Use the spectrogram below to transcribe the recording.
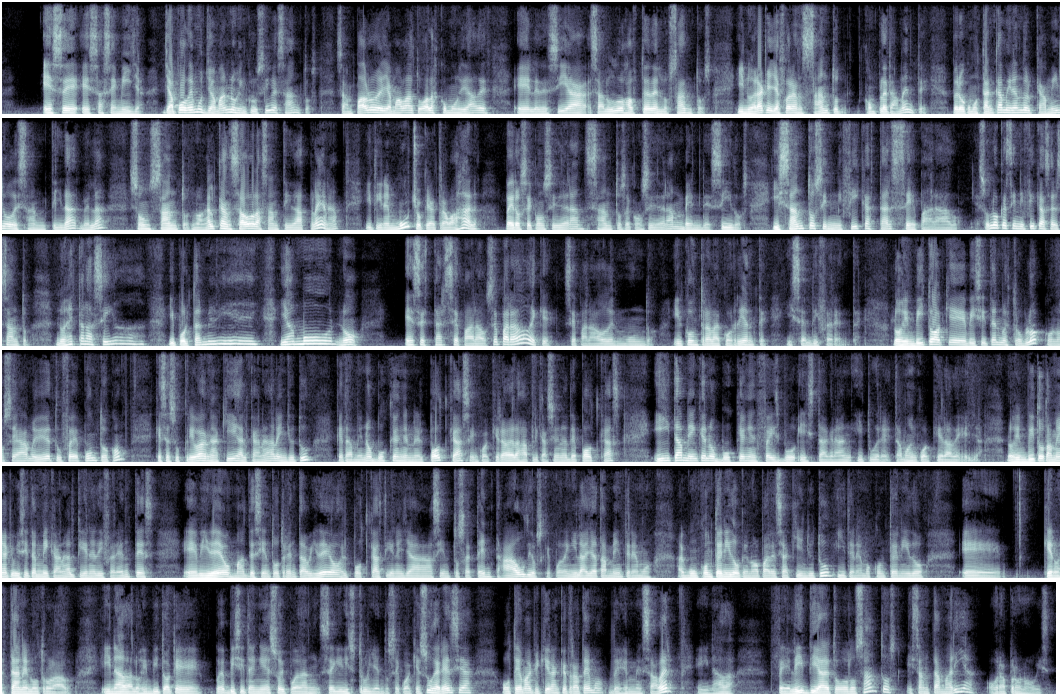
ese, esa semilla. Ya podemos llamarnos inclusive santos. San Pablo le llamaba a todas las comunidades, eh, le decía saludos a ustedes los santos. Y no era que ya fueran santos completamente, pero como están caminando el camino de santidad, ¿verdad? Son santos, no han alcanzado la santidad plena y tienen mucho que trabajar, pero se consideran santos, se consideran bendecidos. Y santo significa estar separado. Eso es lo que significa ser santo. No es estar así ah, y portarme bien y amor. No, es estar separado. ¿Separado de qué? Separado del mundo. Ir contra la corriente y ser diferente. Los invito a que visiten nuestro blog, conoceamevivetufe.com, que se suscriban aquí al canal en YouTube, que también nos busquen en el podcast, en cualquiera de las aplicaciones de podcast, y también que nos busquen en Facebook, Instagram y Twitter. Estamos en cualquiera de ellas. Los invito también a que visiten mi canal, tiene diferentes eh, videos, más de 130 videos. El podcast tiene ya 170 audios que pueden ir allá también. Tenemos algún contenido que no aparece aquí en YouTube y tenemos contenido eh, que no está en el otro lado. Y nada, los invito a que pues, visiten eso y puedan seguir instruyéndose. Cualquier sugerencia o tema que quieran que tratemos, déjenme saber. Y nada, feliz día de todos los santos y Santa María, ora pro nobis.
